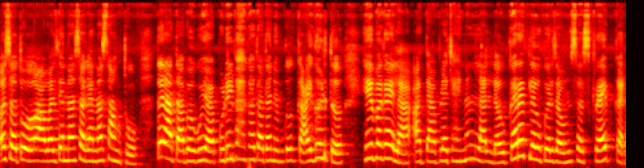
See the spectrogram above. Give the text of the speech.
असं तो अहवाल त्यांना सगळ्यांना सांगतो. तर तर आता बघूया पुढील भागात आता नेमकं काय घडतं हे बघायला आता आपल्या चॅनलला लवकरात लवकर जाऊन सबस्क्राईब करा.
